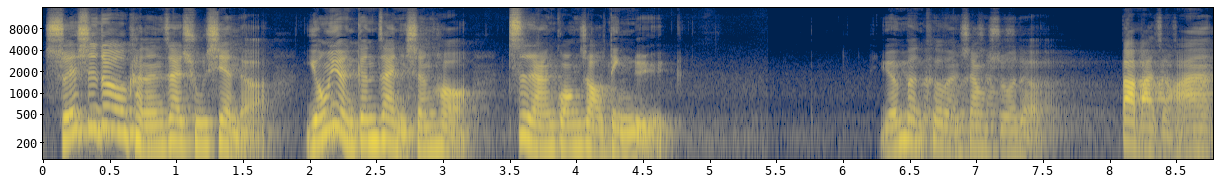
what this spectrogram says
随时都有可能再出现的，永远跟在你身后。自然光照定律，原本课本上说的“爸爸早安，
